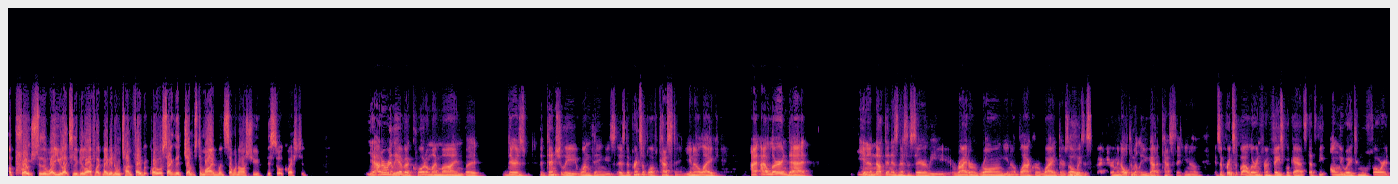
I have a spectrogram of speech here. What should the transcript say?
approach to the way you like to live your life, like maybe an all-time favorite quote or something that jumps to mind when someone asks you this sort of question? Yeah, I don't really have a quote on my mind, but there's potentially one thing is, is the principle of testing. You know, like I, I learned that, you know, nothing is necessarily right or wrong, you know, black or white. There's Mhm. always a spectrum, and ultimately you got to test it. You know, it's a principle I learned from Facebook ads. That's the only way to move forward.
